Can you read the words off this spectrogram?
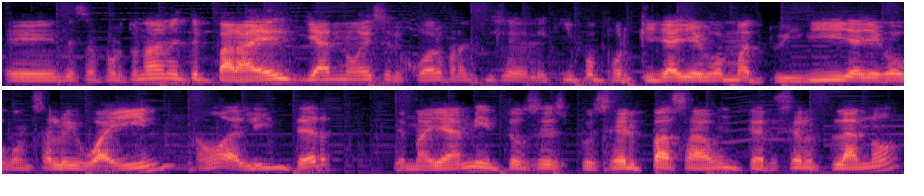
eh, desafortunadamente para él ya no es el jugador franquicia del equipo porque ya llegó Matuidi, ya llegó Gonzalo Higuaín, ¿no? Al Inter de Miami, entonces pues él pasa a un tercer plano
